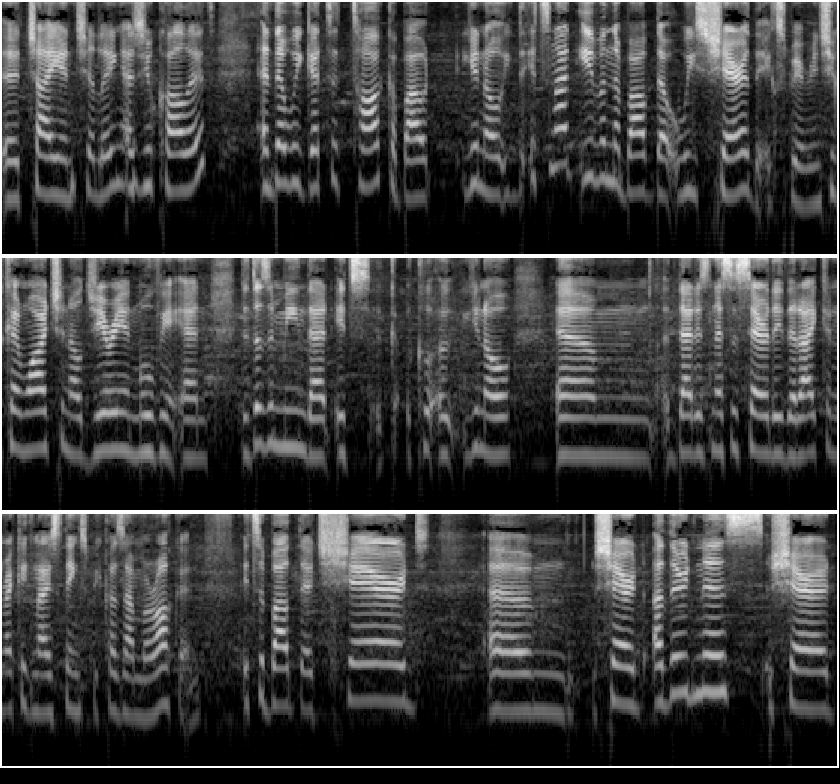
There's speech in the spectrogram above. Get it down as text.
a, a chai and chilling as you call it. And then we get to talk about you know it's not even about that we share the experience. You can watch an algerian movie and that doesn't mean that it's uh, you know um, that is necessarily that i can recognize things because i'm moroccan. It's about that shared um, shared otherness shared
